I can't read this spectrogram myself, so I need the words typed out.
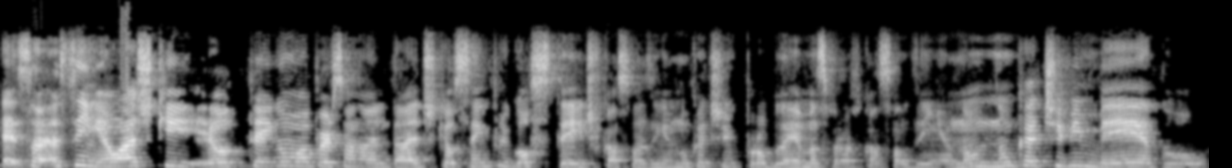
É, assim, eu acho que eu tenho uma personalidade que eu sempre gostei de ficar sozinha. Eu nunca tive problemas para ficar sozinha. Eu não, nunca tive medo,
